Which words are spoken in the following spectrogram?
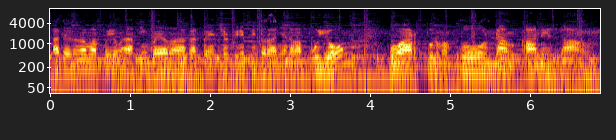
At ito naman po yung aking bayo mga ka-adventure. Pinipinturahan niya naman po yung kwarto naman po ng kanilang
